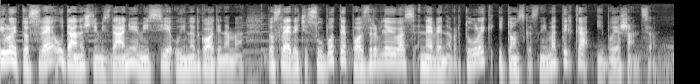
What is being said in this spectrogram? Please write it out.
Bilo je to sve u današnjem izdanju emisije U inad godinama. Do sledeće subote pozdravljaju vas Nevena Vrtulek i tonska snimateljka Iboja Šanca.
